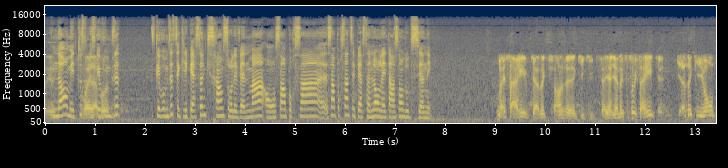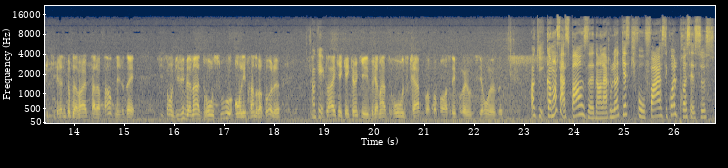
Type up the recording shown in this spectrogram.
dire, Non, mais tout ce que vous me dites, ce que vous me dites, c'est que les personnes qui se rendent sur l'événement ont 100 euh, 100 de ces personnes-là ont l'intention d'auditionner. Ben, ça arrive qu'il y en a qui changent, euh, qui, qui, qui- il y en a, c'est sûr que ça arrive qu'il y en a qui y vont puis qui prennent une coupe de verre puis ça leur tente, mais je veux dire, s'ils sont visiblement trop sous, on les prendra pas, là. C'est clair que quelqu'un qui est vraiment trop scrap va pas passer pour une audition, là. OK. Comment ça se passe euh, dans la roulotte? Qu'est-ce qu'il faut faire? C'est quoi le processus?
